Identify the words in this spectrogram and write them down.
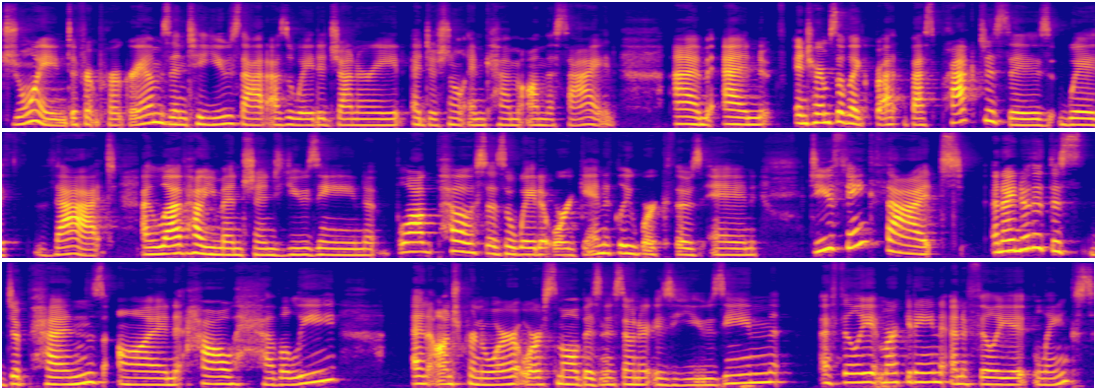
join different programs and to use that as a way to generate additional income on the side. Um, and in terms of like best practices with that, I love how you mentioned using blog posts as a way to organically work those in. Do you think that, and I know that this depends on how heavily an entrepreneur or a small business owner is using affiliate marketing and affiliate links.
